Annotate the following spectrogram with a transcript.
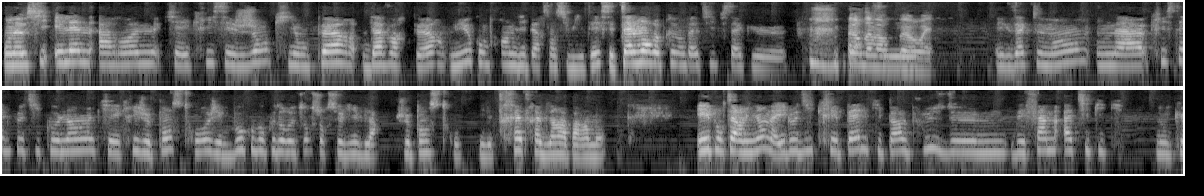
On a aussi Hélène Aron qui a écrit Ces gens qui ont peur d'avoir peur, mieux comprendre l'hypersensibilité. C'est tellement représentatif ça que. peur d'avoir peur, ouais. Exactement. On a Christelle Petit-Colin qui a écrit Je pense trop. J'ai beaucoup, beaucoup de retours sur ce livre-là. Je pense trop. Il est très, très bien, apparemment. Et pour terminer, on a Elodie Crépel qui parle plus de, des femmes atypiques. Donc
